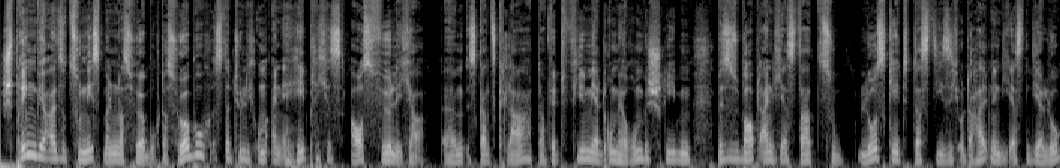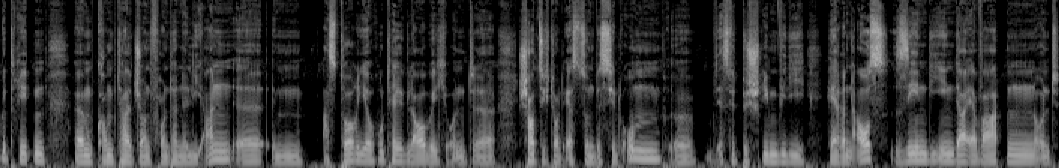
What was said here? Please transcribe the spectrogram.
Springen wir also zunächst mal in das Hörbuch. Das Hörbuch ist natürlich um ein erhebliches ausführlicher. Ähm, ist ganz klar, da wird viel mehr drumherum beschrieben, bis es überhaupt eigentlich erst dazu losgeht, dass die sich unterhalten, in die ersten Dialoge treten, ähm, kommt halt John Fontanelli an äh, im Astoria Hotel, glaube ich, und äh, schaut sich dort erst so ein bisschen um. Äh, es wird beschrieben, wie die Herren aussehen, die ihn da erwarten und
